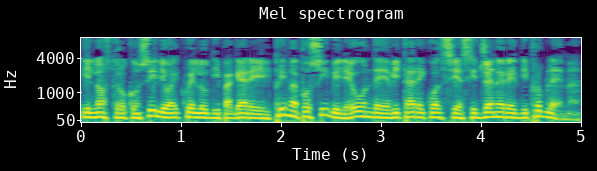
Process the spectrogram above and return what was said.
il nostro consiglio è quello di pagare il prima possibile onde evitare qualsiasi genere di problema.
